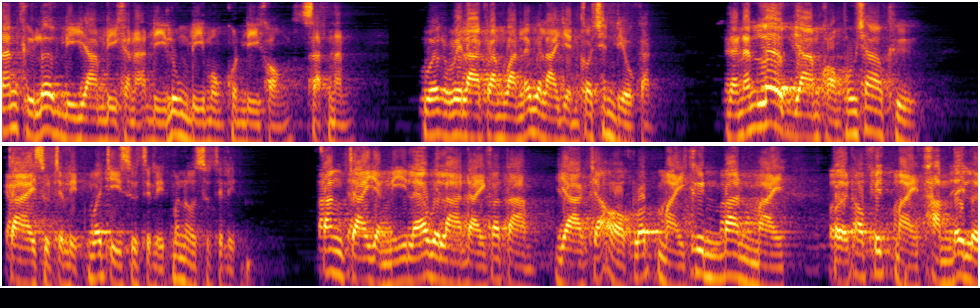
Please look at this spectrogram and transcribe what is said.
นั้นคือเลิกดียามดีขณะดีรุ่งดีมงคลดีของสัตว์นั้น เวลากลางวันและเวลาเย็นก็เช่นเดียวกัน ดังนั้นเลิกยามของพระเจ้าคือกายสุจริตวจีสุจริตมโนสุจริต ตั้งใจอย่างนี้แล้วเวลาใดก็ตาม อยากจะออกรถใหม่ขึ้นบ้านใหม่ เปิดออฟฟิศใหม่ทำได้เล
